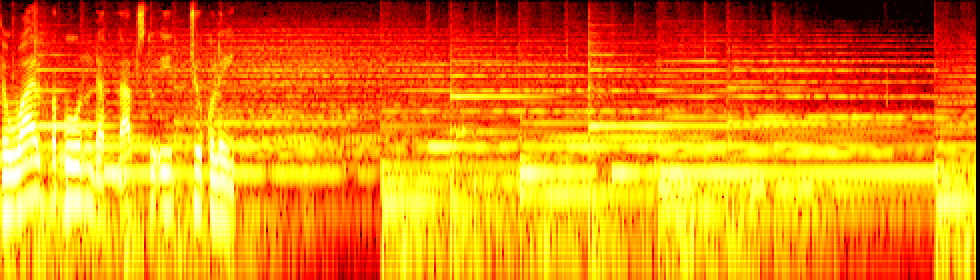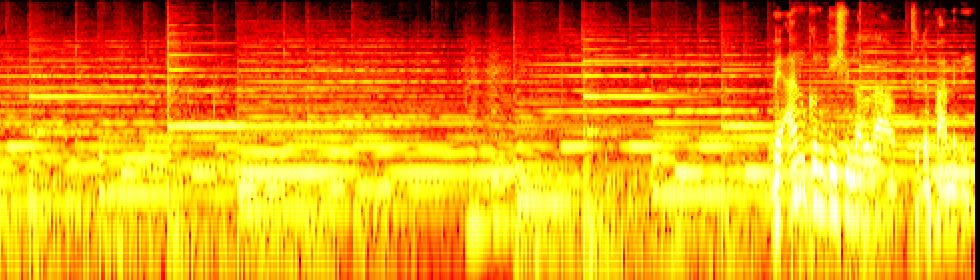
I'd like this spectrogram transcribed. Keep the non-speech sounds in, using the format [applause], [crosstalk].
The wild baboon that loves to eat chocolate. Unconditional love to the family.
